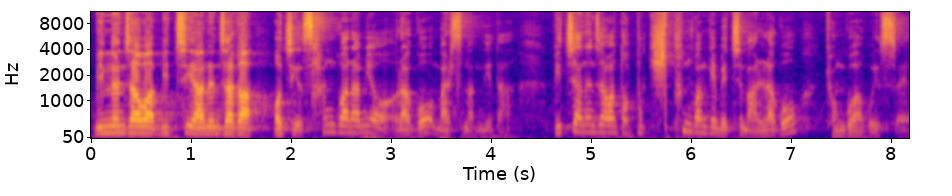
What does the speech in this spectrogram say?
믿는 자와 믿지 않은 자가 어찌 상관하며라고 말씀합니다. 믿지 않은 자와 너무 깊은 관계 맺지 말라고 경고하고 있어요.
